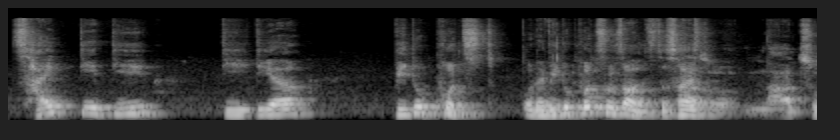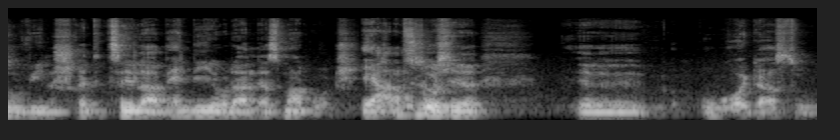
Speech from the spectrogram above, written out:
zeigt dir die, die dir, wie du putzt oder wie du putzen sollst. Das heißt, Also nahezu wie ein Schrittezähler am Handy oder an der Smartwatch. Ja, Also absolut. Solche, äh, oh, heute hast du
